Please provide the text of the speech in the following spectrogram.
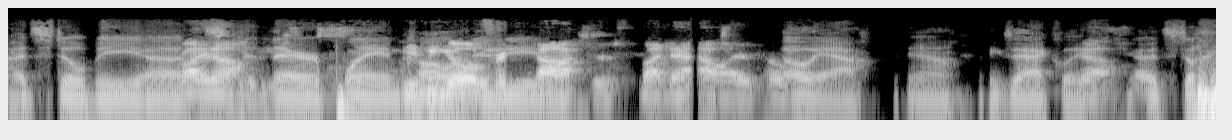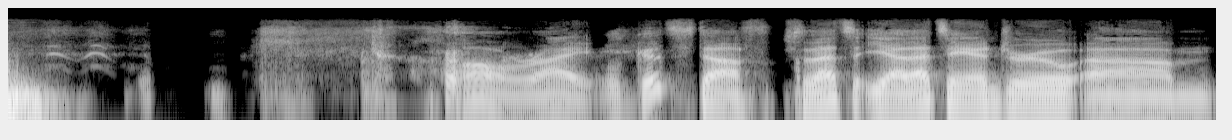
I'd still be uh, sitting there playing. You'd Call be going for and- doctors by now. I hope. Oh yeah, yeah, exactly. Yeah. I'd still. All right. Well, good stuff. So that's yeah, that's Andrew. Um,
